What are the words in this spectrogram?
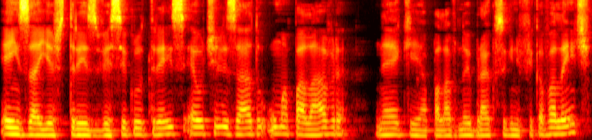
em Isaías 13, versículo 3, é utilizado uma palavra, né, que a palavra no hebraico significa valente,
